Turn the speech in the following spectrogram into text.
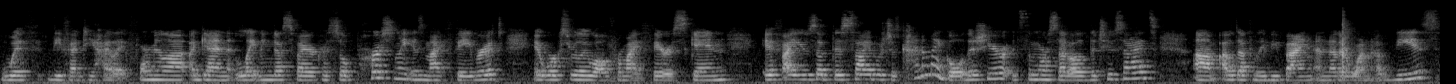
with the Fenty highlight formula. Again, Lightning Dust Fire Crystal personally is my favorite. It works really well for my fair skin. If I use up this side, which is kind of my goal this year, it's the more subtle of the two sides, um, I'll definitely be buying another one of these.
